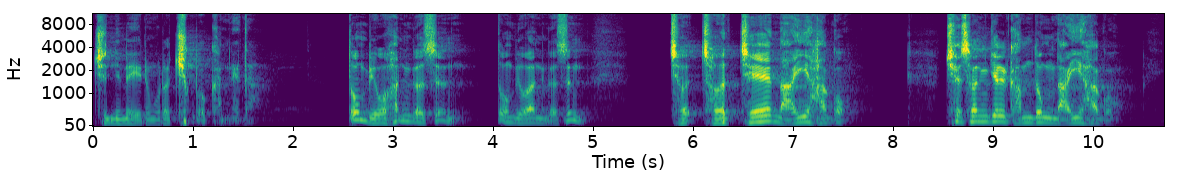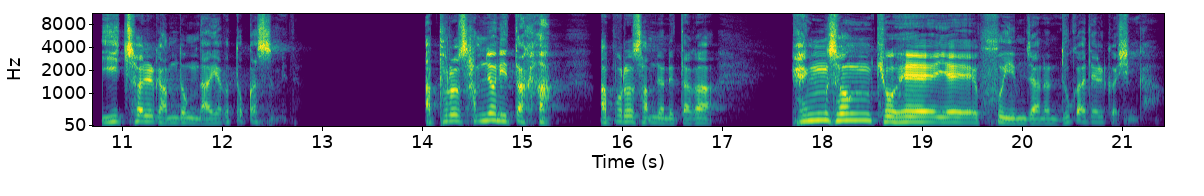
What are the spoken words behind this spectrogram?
주님의 이름으로 축복합니다. 또 묘한 것은 또 묘한 것은 저, 저, 제 나이하고 최선길 감독 나이하고 이철 감독 나이하고 똑같습니다. 앞으로 3년 있다가 앞으로 3년 있다가 횡성교회의 후임자는 누가 될 것인가?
